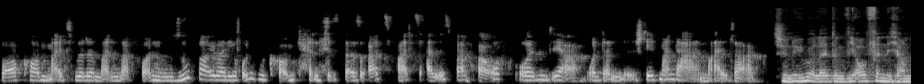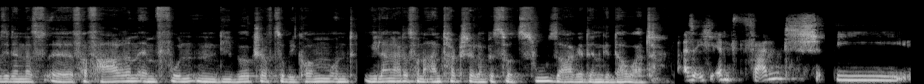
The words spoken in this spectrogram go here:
vorkommen, als würde man davon super über die Runden kommen. Dann ist das ratzfatz alles verbraucht. Und ja, und dann steht man da im Alltag. Schöne Überleitung. Wie aufwendig haben Sie denn das äh, Verfahren empfunden, die Bürgschaft zu bekommen? Und wie lange hat es von Antrag Antragstellung bis zur Zusage denn gedauert? Also ich empfand die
